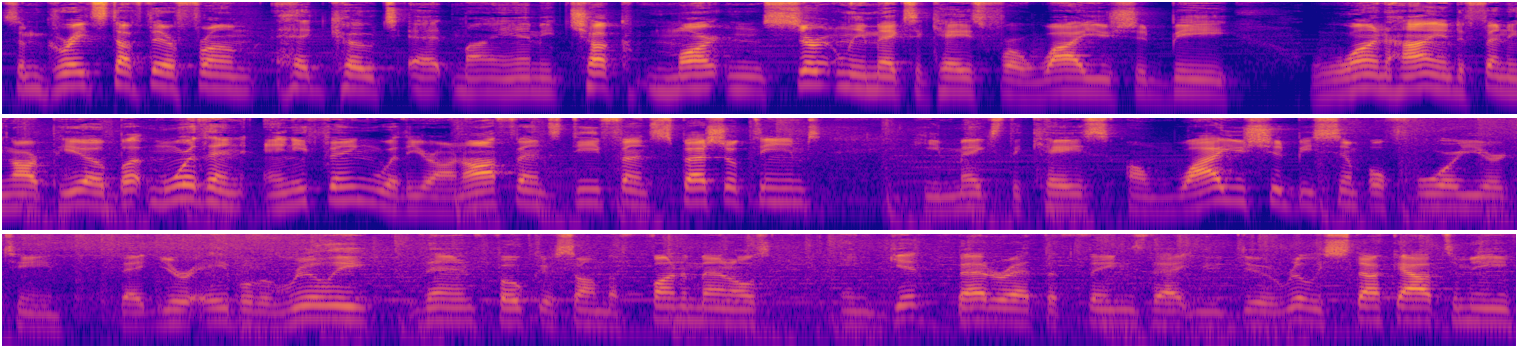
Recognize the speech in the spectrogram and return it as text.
Some great stuff there from head coach at Miami. Chuck Martin certainly makes a case for why you should be one high in defending RPO, but more than anything, whether you're on offense, defense, special teams, he makes the case on why you should be simple for your team, that you're able to really then focus on the fundamentals and get better at the things that you do. It really stuck out to me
